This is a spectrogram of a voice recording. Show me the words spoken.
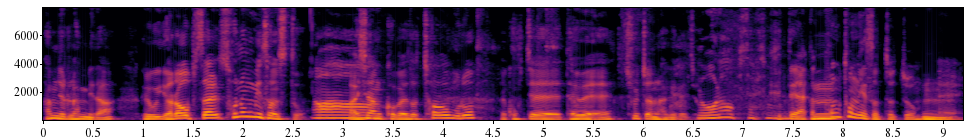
합류를 합니다. 그리고 19살 손흥민 선수도 아, 아시안컵에서 처음으로 국제 대회에 출전을 하게 되죠. 19살 손. 그때 약간 음. 통통했었죠 좀. 음. 예.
